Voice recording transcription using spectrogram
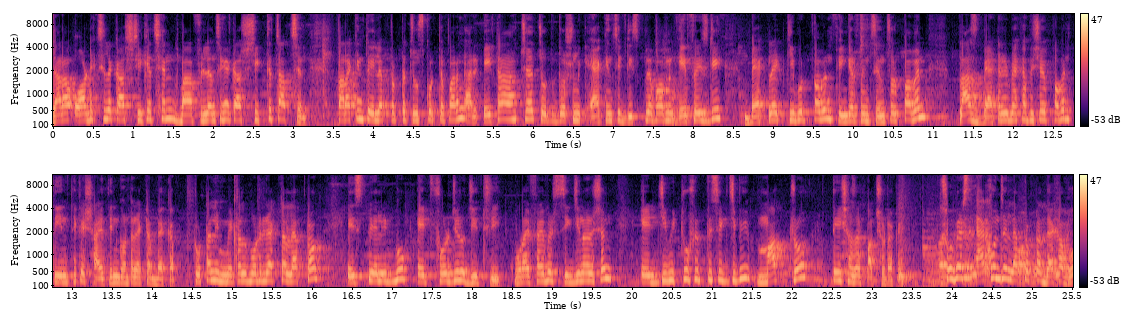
যারা ওয়ার্ড এক্সেলের কাজ শিখেছেন বা ফ্রিল্যান্সিংয়ের কাজ শিখতে চাচ্ছেন, তারা কিন্তু এই ল্যাপটপটা চুজ করতে পারেন। আর এটা হচ্ছে চোদ্দ দশমিক এক ইঞ্চি ডিসপ্লে পাবেন এফএইচডি ব্যাকলাইট কিবোর্ড পাবেন ফিঙ্গারপ্রিন্ট সেন্সর পাবেন প্লাস ব্যাটারি ব্যাকআপ হিসেবে পাবেন তিন থেকে সাড়ে তিন ঘণ্টার একটা ব্যাকআপ টোটালি মেটাল বোর্ডের একটা laptop HP EliteBook eight four zero G three core i ফাইভের six generation eight GB two fifty six GB, মাত্র তেইশ হাজার পাঁচশো টাকায় সো এখন যে ল্যাপটপটা দেখাবো,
